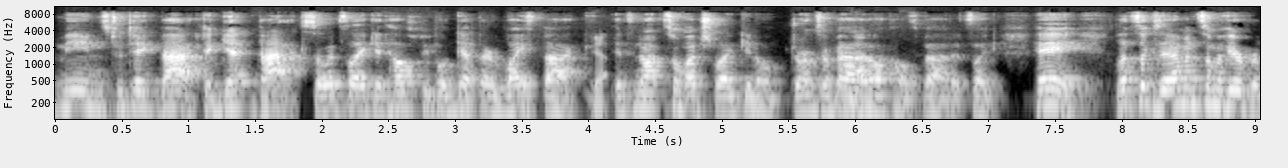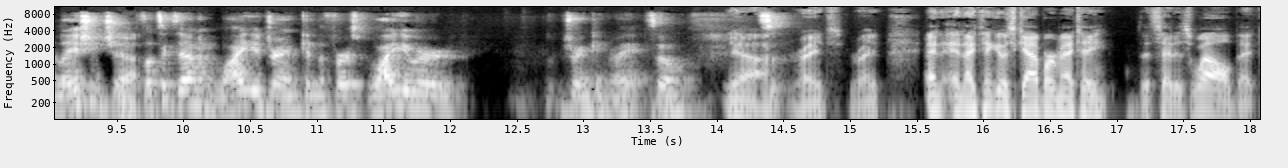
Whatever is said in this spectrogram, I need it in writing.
means to take back to get back so it's like it helps people get their life back Yeah. it's not so much like you know drugs are bad Yeah. alcohol's bad it's like hey let's examine some of your relationships Yeah. let's examine why you drank in the first why you were drinking right so Yeah, So- right, right. And and I think it was Gabor Mate that said as well that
